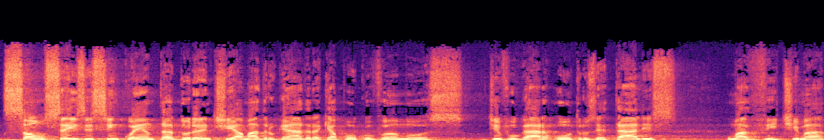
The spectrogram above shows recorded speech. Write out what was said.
São seis e cinquenta durante a madrugada. Daqui a pouco vamos divulgar outros detalhes. Uma vítima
